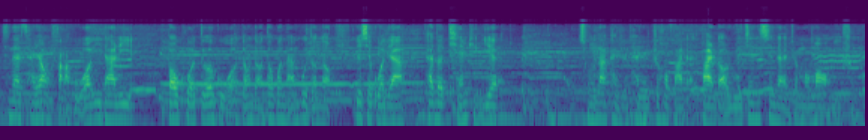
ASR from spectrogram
现在才让法国、意大利，包括德国等等，德国南部等等这些国家，它的甜品业。从那开始，开始之后发展，发展到如今现在这么茂密盛大。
